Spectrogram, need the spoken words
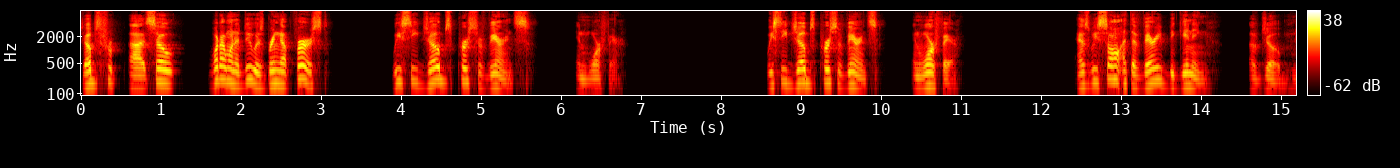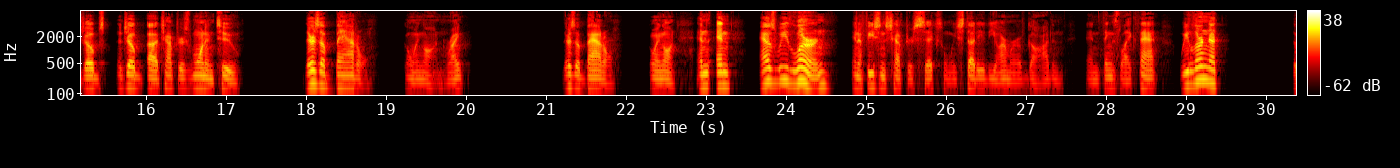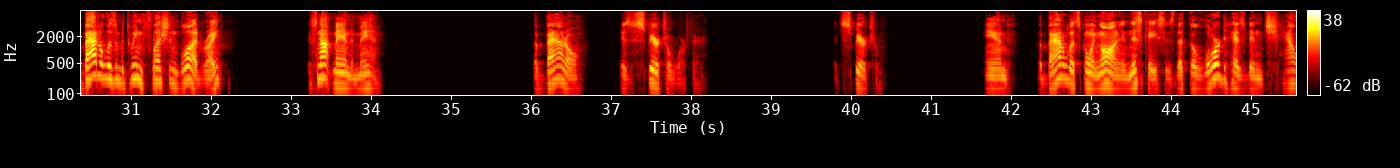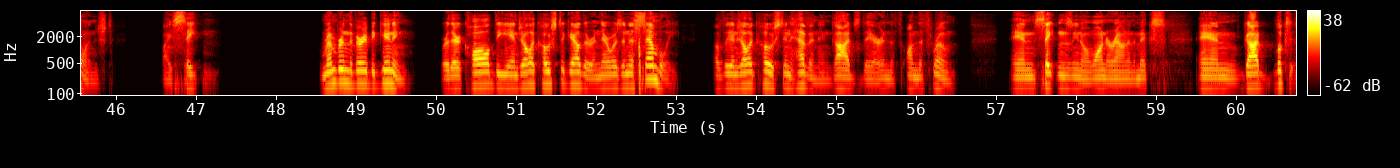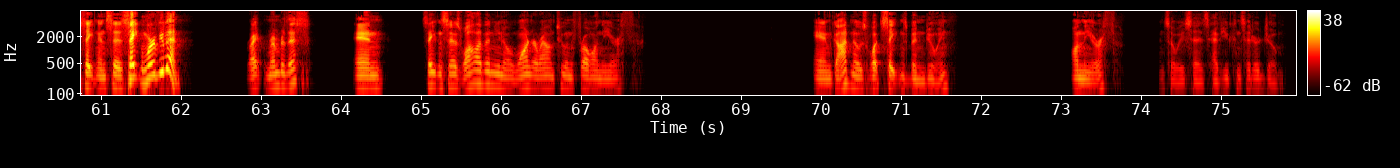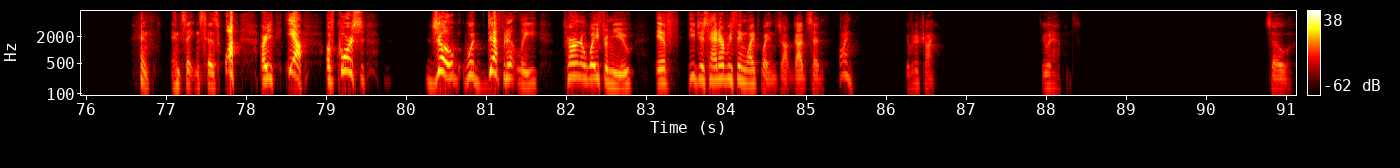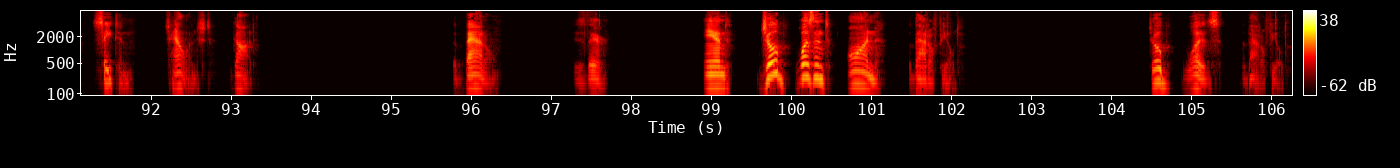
Job's, uh, so what I want to do is bring up first, we see Job's perseverance in warfare. We see Job's perseverance in warfare. As we saw at the very beginning of Job, Job's, Job uh, chapters 1 and 2, there's a battle going on, right? There's a battle going on. And, and as we learn in Ephesians chapter 6, when we study the armor of God and, and things like that, we learn that the battle isn't between flesh and blood, right? It's not man to man. The battle is spiritual warfare. It's spiritual. And the battle that's going on in this case is that the Lord has been challenged by Satan. Remember in the very beginning where they're called the angelic host together and there was an assembly of the angelic host in heaven and God's there the, on the throne. And Satan's, you know, wandering around in the mix. And God looks at Satan and says, Satan, where have you been? Right? Remember this? And Satan says, Well, I've been, you know, wandering around to and fro on the earth. And God knows what Satan's been doing on the earth. And so he says, Have you considered Job? And, and Satan says, What? Are you? Yeah, of course, Job would definitely turn away from you if he just had everything wiped away. And God said, Fine, give it a try. See what happens. So Satan challenged God. The battle is there. And Job wasn't on the battlefield. Job was the battlefield.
